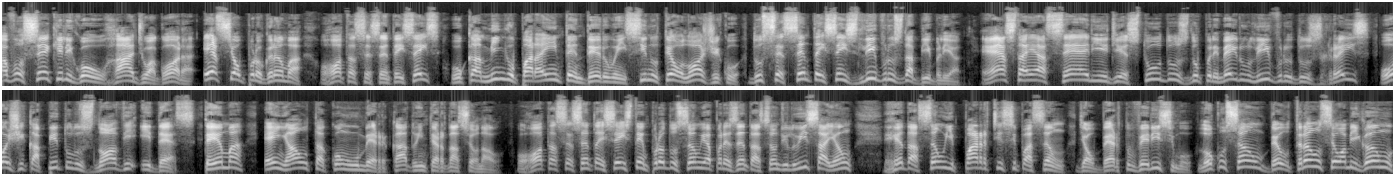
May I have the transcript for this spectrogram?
Para você que ligou o rádio agora, esse é o programa Rota 66, o caminho para entender o ensino teológico dos 66 livros da Bíblia. Esta é a série de estudos do primeiro livro dos Reis, hoje capítulos 9 e 10. Tema em alta com o mercado internacional. O Rota 66 tem produção e apresentação de Luiz Saião, redação e participação de Alberto Veríssimo, locução Beltrão, seu amigão,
